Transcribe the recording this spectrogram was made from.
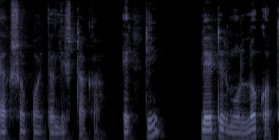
একশো পঁয়তাল্লিশ টাকা। একটি প্লেটের মূল্য কত?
